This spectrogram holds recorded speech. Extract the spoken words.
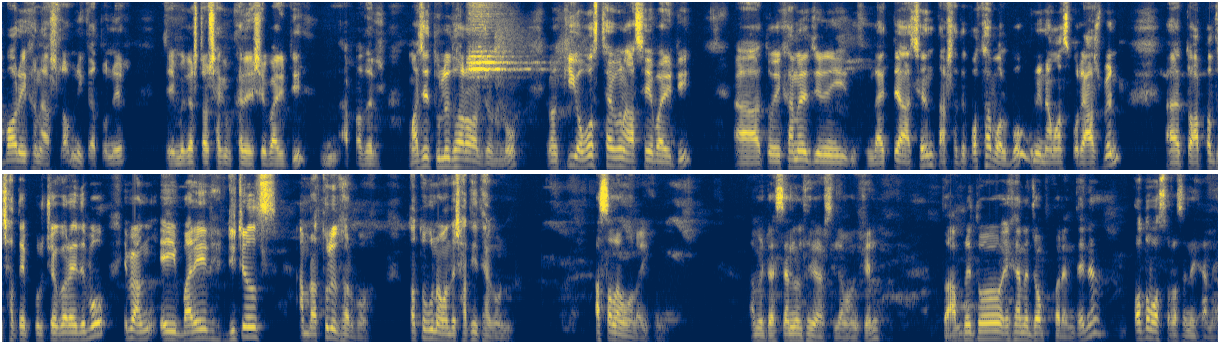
আবার এখানে আসলাম নিকাতনের যে মেগাস্টার শাকিব খানের সে বাড়িটি আপনাদের মাঝে তুলে ধরার জন্য। এবং কি অবস্থা এখন আছে বাড়িটি? তো এখানে যে দায়িত্বে আছেন, তার সাথে কথা বলব। উনি নামাজ পড়ে আসবেন। তো আপনাদের সাথে পরিচয় করাই দেবো। এবং এই বাড়ির ডিটেলস আমরা তুলে ধরবো। ততক্ষণ আমাদের সাথেই থাকুন। আসসালামু আলাইকুম। আমি একটা চ্যানেল থেকে আসছিলাম আঙ্কেল তো আপনি তো এখানে জব করেন তাই না? কত বছর আছেন এখানে?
